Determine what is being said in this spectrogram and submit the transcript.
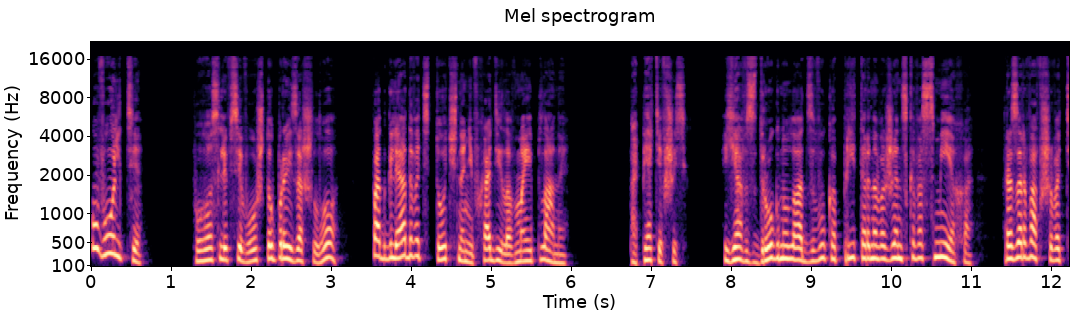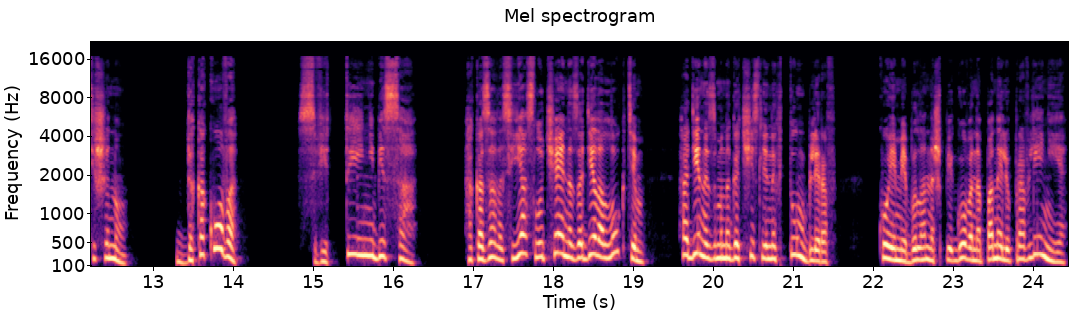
увольте. После всего, что произошло, подглядывать точно не входило в мои планы. Попятившись, я вздрогнула от звука приторного женского смеха, разорвавшего тишину. «Да какого?» «Святые небеса!» Оказалось, я случайно задела локтем один из многочисленных тумблеров, коими была нашпигована панель управления,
